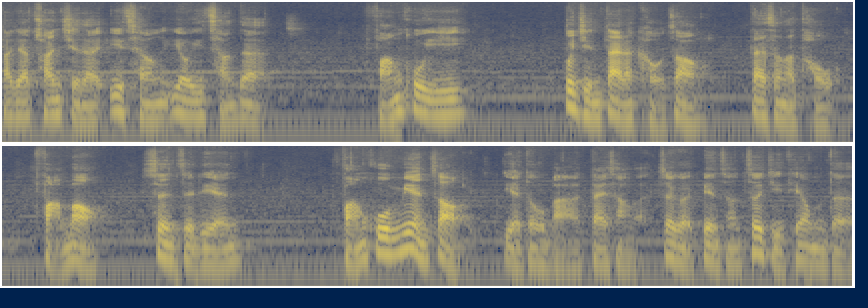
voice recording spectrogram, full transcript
大家穿起了一层又一层的防护衣，不仅戴了口罩，戴上了头法帽，甚至连防护面罩也都把它戴上了。这个变成这几天我们的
